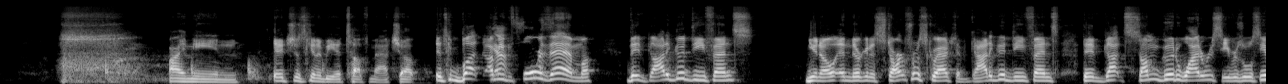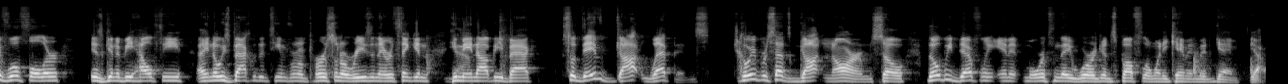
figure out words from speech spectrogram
I mean, it's just gonna be a tough matchup. It's but I yeah. mean for them, they've got a good defense you know, and they're going to start from scratch. They've got a good defense. They've got some good wide receivers. We'll see if Will Fuller is going to be healthy. I know he's back with the team from a personal reason. They were thinking he yeah. may not be back. So they've got weapons. Jacoby Brissett's got an arm, so they'll be definitely in it more than they were against Buffalo when he came in mid game. Yeah.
